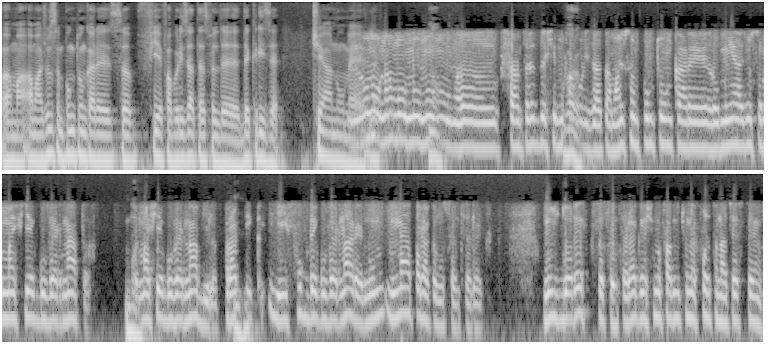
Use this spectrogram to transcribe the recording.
am, am ajuns în punctul în care să fie favorizate astfel de, de crize. Ce anume? Nu, nu, nu, nu, nu, nu. nu. Uh, s-a înțeles, deși nu favorizat. Am ajuns în punctul în care România a ajuns să nu mai fie guvernată. Bun. Să nu mai fie guvernabilă. Practic, uh-huh. ei fug de guvernare, nu neapărat că nu se înțeleg. Nu-și doresc să se înțeleagă și nu fac niciun efort în acest sens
